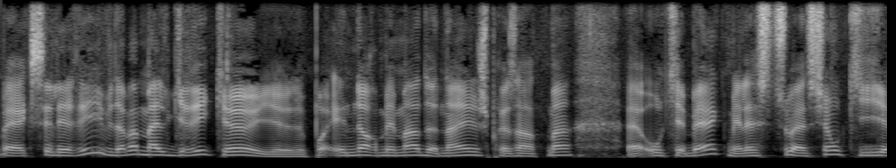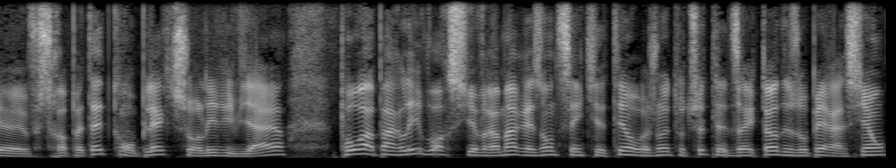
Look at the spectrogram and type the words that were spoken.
ben, accélérée, évidemment, malgré qu'il n'y a pas énormément de neige présentement au Québec, mais la situation qui sera peut-être complexe sur les rivières. Pour en parler, voir s'il y a vraiment raison de s'inquiéter, on rejoint tout de suite le directeur des opérations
